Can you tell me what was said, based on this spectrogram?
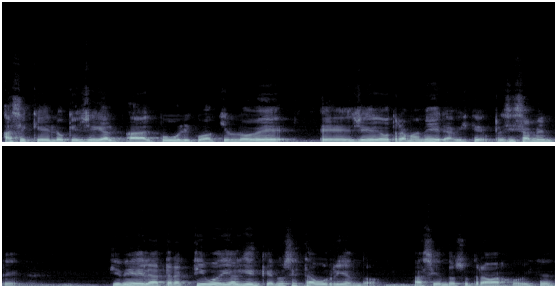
hace que lo que llegue al, público, a quien lo ve, eh, llegue de otra manera, ¿viste? Precisamente, tiene el atractivo de alguien que no se está aburriendo haciendo su trabajo, ¿viste?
